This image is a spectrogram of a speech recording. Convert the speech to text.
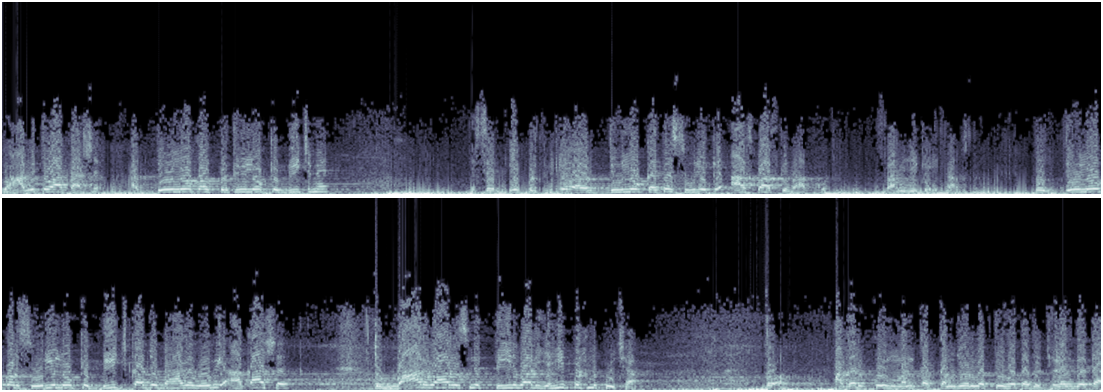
वहाँ भी तो आकाश है। और दिवलोक और पृथ्वीलोक के बीच में जैसे ये पृथ्वी है और दिवलोक कहते हैं सूर्य के आसपास के भाग को, स्वामी जी के हिसाब से। तो दिवलोक और सूर्य लोक के बीच का जो भाग है, वो भी आकाश है। तो बार बार उसने तीन बार यही प्रश्न पूछा। तो अगर कोई मन का कमज़ोर व्यक्ति होता तो झिड़क देता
